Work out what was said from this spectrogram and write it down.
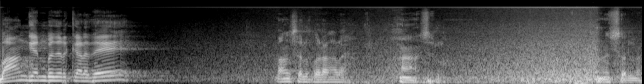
பாங் என்பது இருக்கிறதே பாங்க சொல்ல போகிறாங்களா ஆ சொல்லுங்க. சொல்லு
